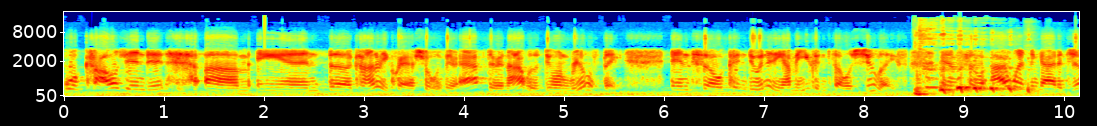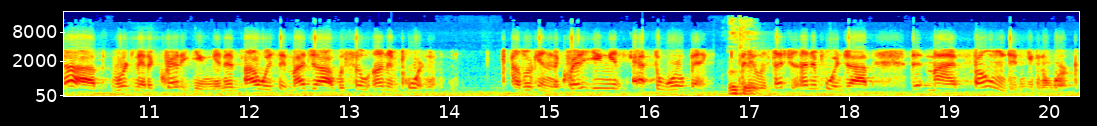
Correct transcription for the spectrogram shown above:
Well, college ended, um, and the economy crashed shortly thereafter, and I was doing real estate, and so couldn't do anything. I mean, you couldn't sell a shoelace, and so I went and got a job working at a credit union. And I always said my job was so unimportant I was working in the credit union at the World Bank. Okay. And it was such an unimportant job that my phone didn't even work.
